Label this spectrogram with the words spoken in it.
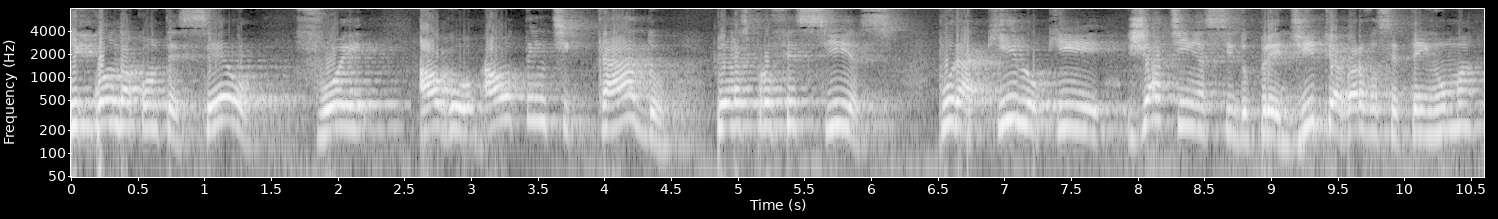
E quando aconteceu, foi algo autenticado pelas profecias por aquilo que já tinha sido predito e agora você tem uma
